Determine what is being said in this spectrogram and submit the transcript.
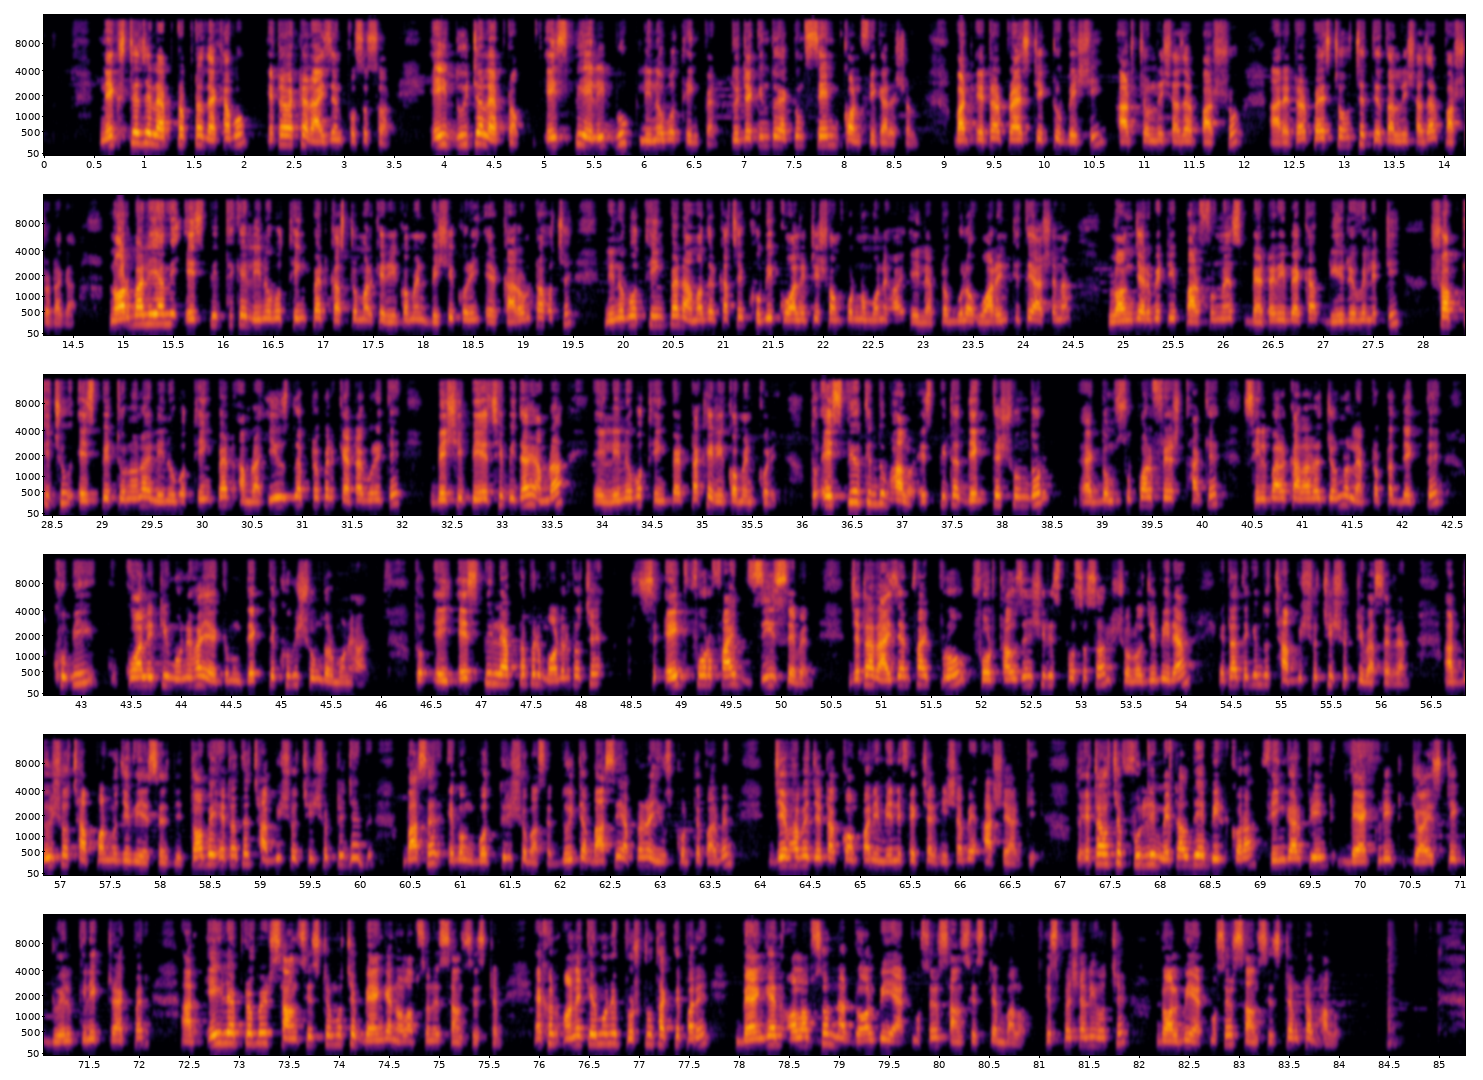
নেক্সট যে ল্যাপটপটা দেখাবো, এটাও একটা রাইজেন প্রসেসর এই দুইটা laptop HP EliteBook Lenovo ThinkPad দুইটা কিন্তু একদম সেম কনফিগারেশন বাট এটার প্রাইসটি একটু বেশি, আটচল্লিশ হাজার পাঁচশো, আর এটার প্রাইসটা হচ্ছে তেতাল্লিশ হাজার পাঁচশো টাকা। নর্মালি আমি এইচপি থেকে লিনোভো থিঙ্কপ্যাড কাস্টমারকে রিকমেন্ড বেশি করি। এর কারণটা হচ্ছে লিনোভো থিঙ্কপ্যাড আমাদের কাছে খুবই কোয়ালিটি সম্পন্ন মনে হয়। এই ল্যাপটপগুলো ওয়ারেন্টিতে আসে না। Longevity performance battery backup durability সব কিছু এইচপির তুলনায় লিনোভো থিঙ্কপ্যাড আমরা ইউজ ল্যাপটপের ক্যাটাগরিতে বেশি পেয়েছি বিধায় আমরা এই লিনোভো থিঙ্কপ্যাডটাকে রিকমেন্ড করি। তো এইচপিও কিন্তু ভালো। এইচপিটা দেখতে সুন্দর, একদম সুপার ফ্রেশ থাকে সিলভার কালারের জন্য ল্যাপটপটা দেখতে খুবই কোয়ালিটি মনে হয় এবং দেখতে খুবই সুন্দর মনে হয়। তো এই এসপি ল্যাপটপের মডেল হচ্ছে eight four five G seven যেটা Ryzen five pro four thousand series processor ষোলো জিবি র্যাম এটাতে কিন্তু ছাব্বিশশো ছেষট্টি বাসের র্যাম আর দুইশো ছাপ্পান্ন জিবি এসএসডি তবে এটাতে ছাব্বিশশো ছেষট্টি জিবি বাসের এবং বত্রিশশো বাসের দুইটা বাসই আপনারা ইউজ করতে পারবেন, যেভাবে যেটা কোম্পানি ম্যানুফ্যাকচার হিসাবে আসে আর কি। তো এটা হচ্ছে ফুললি মেটাল দিয়ে বিল্ড করা fingerprint backlit joystick dual click trackpad আর এই ল্যাপটপের সাউন্ড সিস্টেম হচ্ছে ব্যাঙ্গ অ্যান্ড অলাপসনের সাউন্ড সিস্টেম এখন অনেকের মনে প্রশ্ন থাকতে পারে ব্যাঙ্গ অ্যান্ড অলাপসন না ডলবি অ্যাটমোসের সাউন্ড সিস্টেম ভালো স্পেশালি হচ্ছে ডলবি অ্যাটমোসের সাউন্ড সিস্টেমটা ভালো।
